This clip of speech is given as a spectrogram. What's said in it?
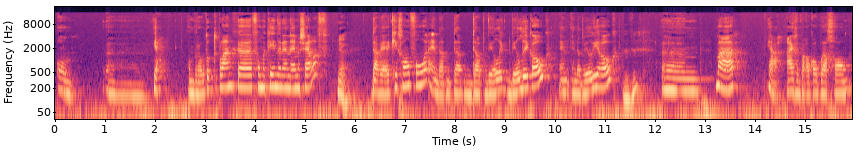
om, ja, om brood op de plank voor mijn kinderen en, en mezelf. Ja. Daar werk je gewoon voor. En dat, dat, dat wil ik, wilde ik ook. En, en dat wil je ook. Mhm. Ehm, maar ja, eigenlijk wou ik ook wel gewoon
